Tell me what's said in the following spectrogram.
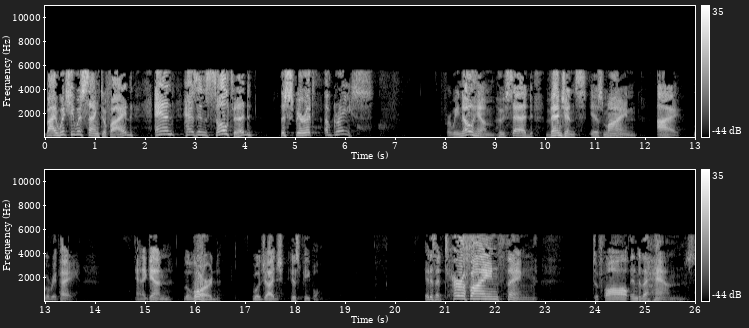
by which he was sanctified and has insulted the Spirit of grace? For we know him who said, Vengeance is mine, I will repay. And again, the Lord will judge his people. It is a terrifying thing to fall into the hands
